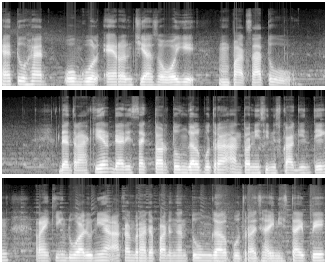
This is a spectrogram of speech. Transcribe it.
head to head unggul Aaron Chia Sowoyi 4-1. Dan terakhir dari sektor tunggal putra Anthony Sinuska Ginting ranking 2 dunia akan berhadapan dengan tunggal putra Chinese Taipei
